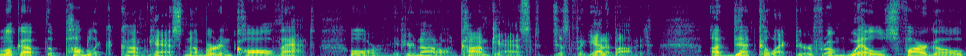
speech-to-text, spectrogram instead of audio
look up the public Comcast number and call that. Or, if you're not on Comcast, just forget about it. A debt collector from Wells Fargo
